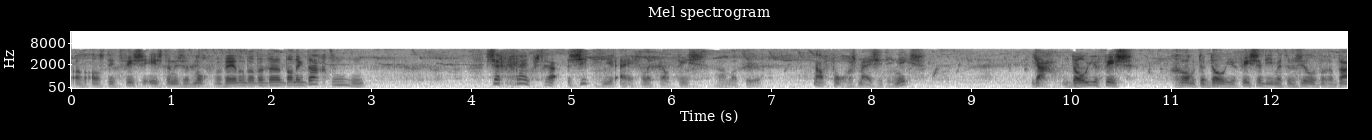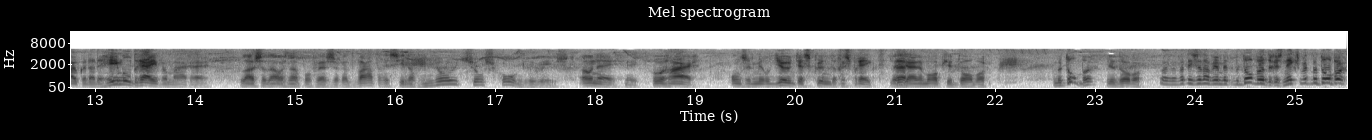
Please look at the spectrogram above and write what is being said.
Als, dit vissen is, dan is het nog vervelender dan, ik dacht. Zeg, Grijpstra, zit hier eigenlijk al vis? Amateur. Nou, volgens mij zit hier niks. Ja, dode vis. Grote dode vissen die met hun zilveren buiken naar de hemel drijven, maar... eh, Luister nou eens naar professor. Het water is hier nog nooit zo schoon geweest. Oh nee, Nee. hoor haar. Onze milieudeskundige spreekt. Leg Eh, jij hem maar op je dobber. Mijn dobber? Je dobber. Wat is er nou weer met mijn dobber? Er is niks met mijn dobber.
